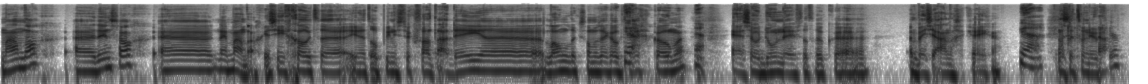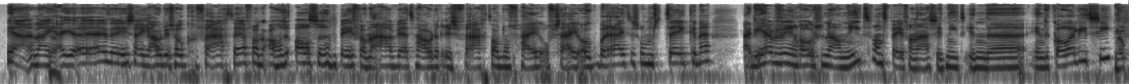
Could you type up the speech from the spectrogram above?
maandag, eh, dinsdag, eh, nee maandag, is hij groot eh, in het opiniestuk van het AD landelijk, zal ik maar zeggen, ook Ja. terechtgekomen. Ja. En zodoende heeft dat ook een beetje aandacht gekregen. Ja. Dan zitten we nu hier. Ja, nou ja, er is aan jou dus ook gevraagd. Hè, van als, als er een PvdA-wethouder is, vraag dan of hij of zij ook bereid is om te tekenen. Nou, die hebben we in Roosendaal niet, want PvdA zit niet in de, in de coalitie. Nope.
